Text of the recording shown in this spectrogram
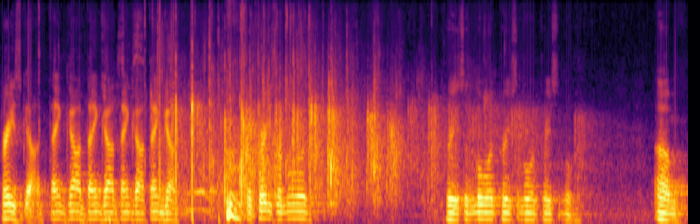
Praise God. Thank God. Thank God. Thank God. Thank God. so praise the Lord. Praise the Lord. Praise the Lord. Praise the Lord. Um,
